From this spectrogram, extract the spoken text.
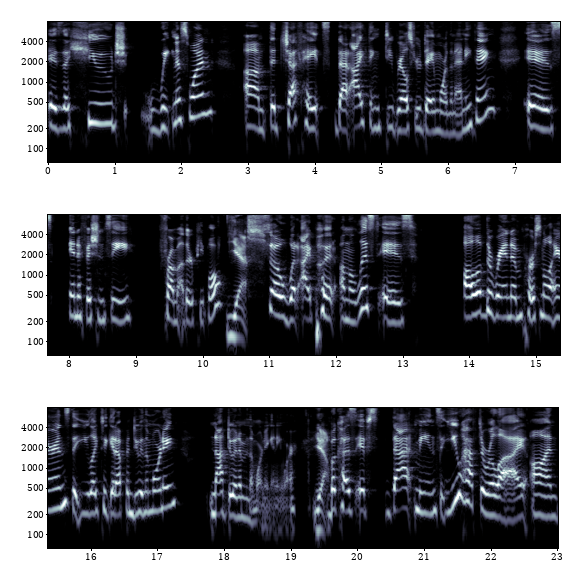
is a huge weakness one um, that Jeff hates that I think derails your day more than anything is inefficiency from other people. Yes. So what I put on the list is all of the random personal errands that you like to get up and do in the morning, not doing them in the morning anymore. Yeah. Because if that means that you have to rely on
